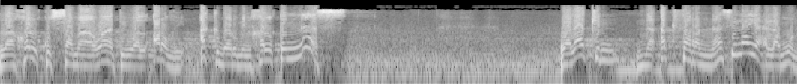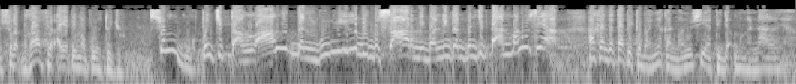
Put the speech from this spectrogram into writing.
"La khalqus samawati wal ardi akbaru min khalqin nas." Walakin na aktsaran nasi la ya'lamun. Surat Ghafir ayat 57. Sungguh penciptaan langit dan bumi lebih besar dibandingkan penciptaan manusia. Akan tetapi kebanyakan manusia tidak mengenalnya.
